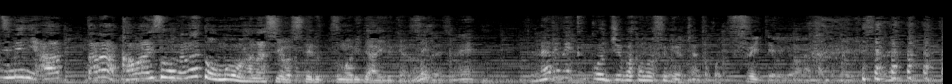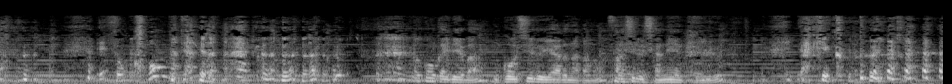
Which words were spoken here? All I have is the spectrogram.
じ目にあったらかわいそうだなと思う話をしてるつもりではいるけどそうね。ですね。なるべくこう重箱の隅をちゃんとこうついてるような感じもいいですよね。え、そこ？みたいな。今回で言えば5種類ある中の3種類しかねえっていう。やけこ吐息。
